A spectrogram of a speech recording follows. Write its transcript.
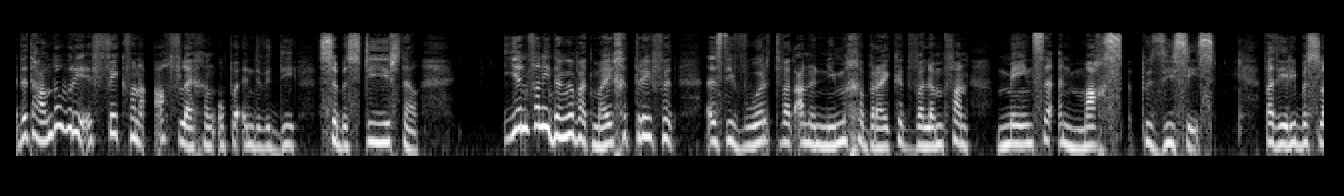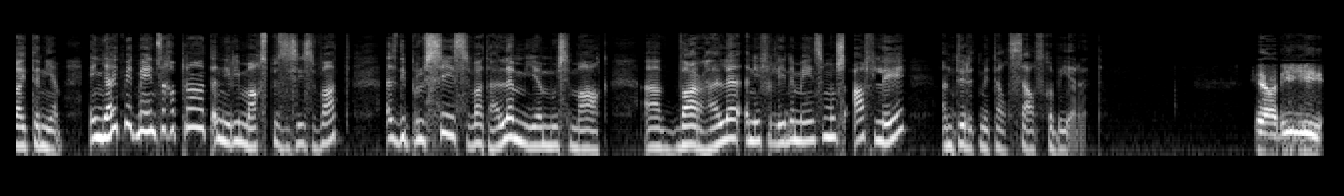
Dit handel oor die effek van 'n aflegging op 'n individu se bestuurstyl. Een van die dinge wat my getref het, is die woord wat anoniem gebruik het Willem van mense in magsposisies wat hierdie besluite neem. En jy het met mense gepraat in hierdie magsposisies. Wat is die proses wat hulle mee moes maak uh, waar hulle in die verlede mense moes aflê en toe dit met hulself gebeur het? Ja, die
